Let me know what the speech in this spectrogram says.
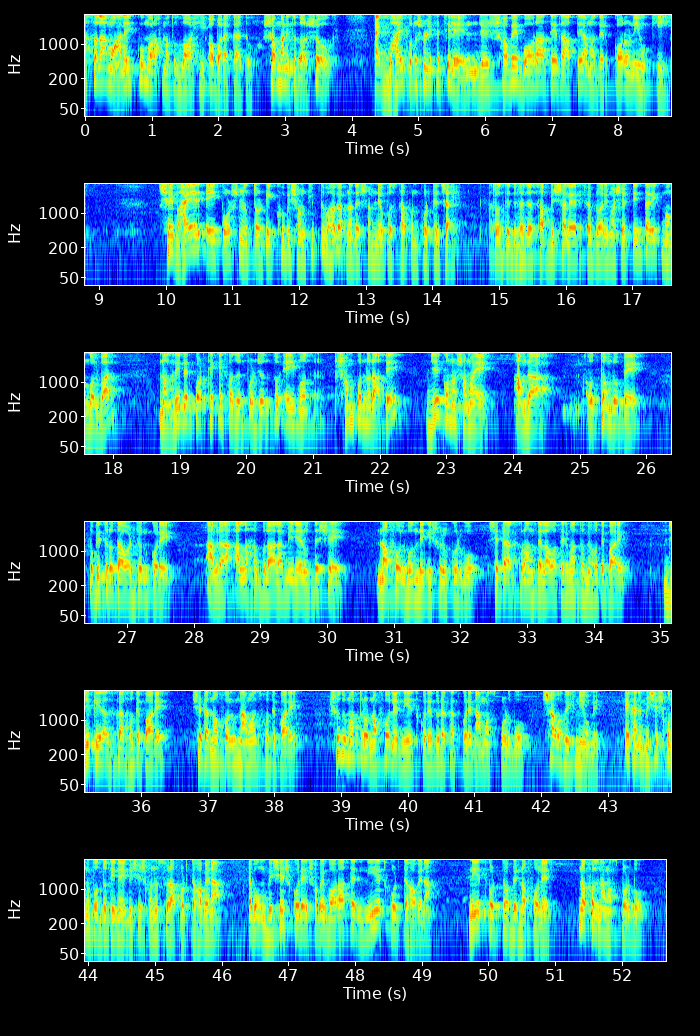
আসসালামু আলাইকুম রহমতুল্লাহি অবরাকাত সম্মানিত দর্শক, এক ভাই প্রশ্ন লিখেছিলেন যে, সবে বরাতের রাতে আমাদের করণীয় কী? সেই ভাইয়ের এই প্রশ্নের উত্তরটি খুবই সংক্ষিপ্তভাবে আপনাদের সামনে উপস্থাপন করতে চাই। চলতি দু হাজার ছাব্বিশ সালের ফেব্রুয়ারি মাসের তিন তারিখ, মঙ্গলবার, মাগরিবের পর থেকে ফজর পর্যন্ত এই সম্পূর্ণ রাতে যে কোনো সময়ে আমরা উত্তম রূপে পবিত্রতা অর্জন করে আমরা আল্লাহ রব্বুল আলমিনের উদ্দেশ্যে নফল বন্দেগি শুরু করব। সেটা কোরআন তেলাওয়াতের মাধ্যমে হতে পারে, জিকির আজকার হতে পারে, সেটা নফল নামাজ হতে পারে। শুধুমাত্র নফলের নিয়ত করে দুরাকাত করে নামাজ পড়ব, স্বাভাবিক নিয়মে। এখানে বিশেষ কোনো পদ্ধতি নেই, বিশেষ কোনো সূরা পড়তে হবে না এবং বিশেষ করে সবে বরাতের নিয়ত করতে হবে না। নিয়ত করতে হবে নফলের। নফল নামাজ পড়ব,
